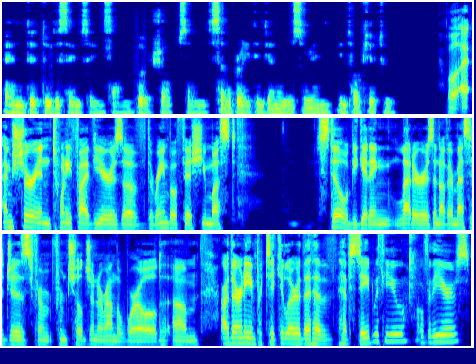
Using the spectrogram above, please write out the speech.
and uh, do the same thing, some workshops and celebrating the anniversary in, in Tokyo too. Well, I, I'm sure in 25 years of the Rainbow Fish, you must still be getting letters and other messages from, from children around the world. Um, are there any in particular that have, have stayed with you over the years?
